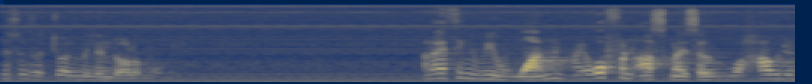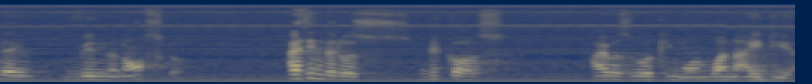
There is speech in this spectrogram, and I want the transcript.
This is a 12 million dollar movie. And I think we won. I often ask myself, well, how did I win an Oscar? I think that was because I was working on one idea.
